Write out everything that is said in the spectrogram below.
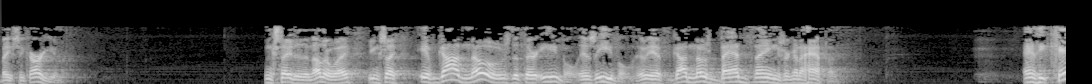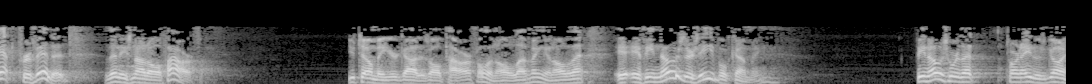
basic argument. You can state it another way. You can say, if God knows that they're evil, is evil, if God knows bad things are going to happen, and He can't prevent it, then He's not all powerful. You tell me your God is all powerful and all loving and all of that. If He knows there's evil coming, if He knows where that tornado is going,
